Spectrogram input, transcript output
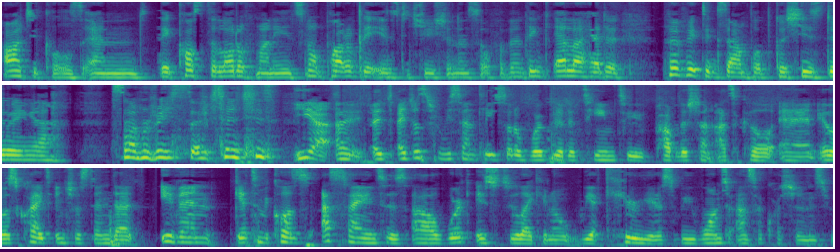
articles and they cost a lot of money it's not part of their institution and so forth. I think ella had a perfect example because she's doing uh, some research and she's yeah I, I just recently sort of worked with a team to publish an article and it was quite interesting that even getting because as scientists our work is to like you know we are curious we want to answer questions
